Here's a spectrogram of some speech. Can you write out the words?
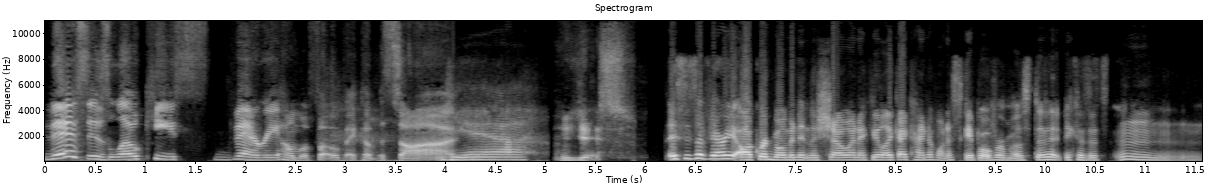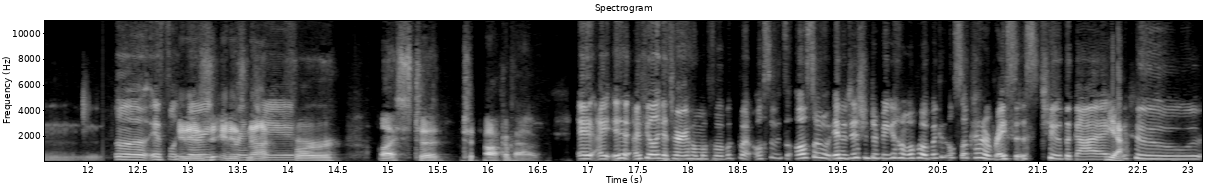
This is low key very homophobic of a song. yeah. Yes. This is a very awkward moment in the show, and I feel like I kind of want to skip over most of it because it's mm, Uh, it's like It very is it is not for us to to talk about. I, I I feel like it's very homophobic, but also it's also in addition to being homophobic, it's also kind of racist to the guy Yeah. who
